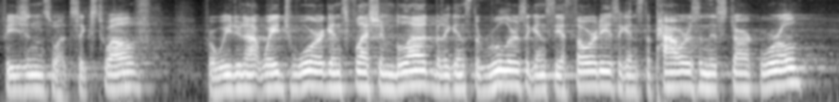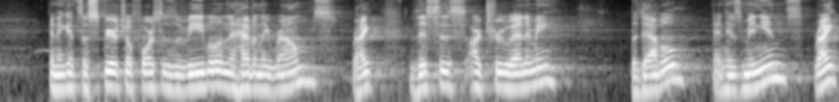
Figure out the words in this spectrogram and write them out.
Ephesians what, 6:12? For we do not wage war against flesh and blood, but against the rulers, against the authorities, against the powers in this dark world, and against the spiritual forces of evil in the heavenly realms, right? This is our true enemy, the devil and his minions, right?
